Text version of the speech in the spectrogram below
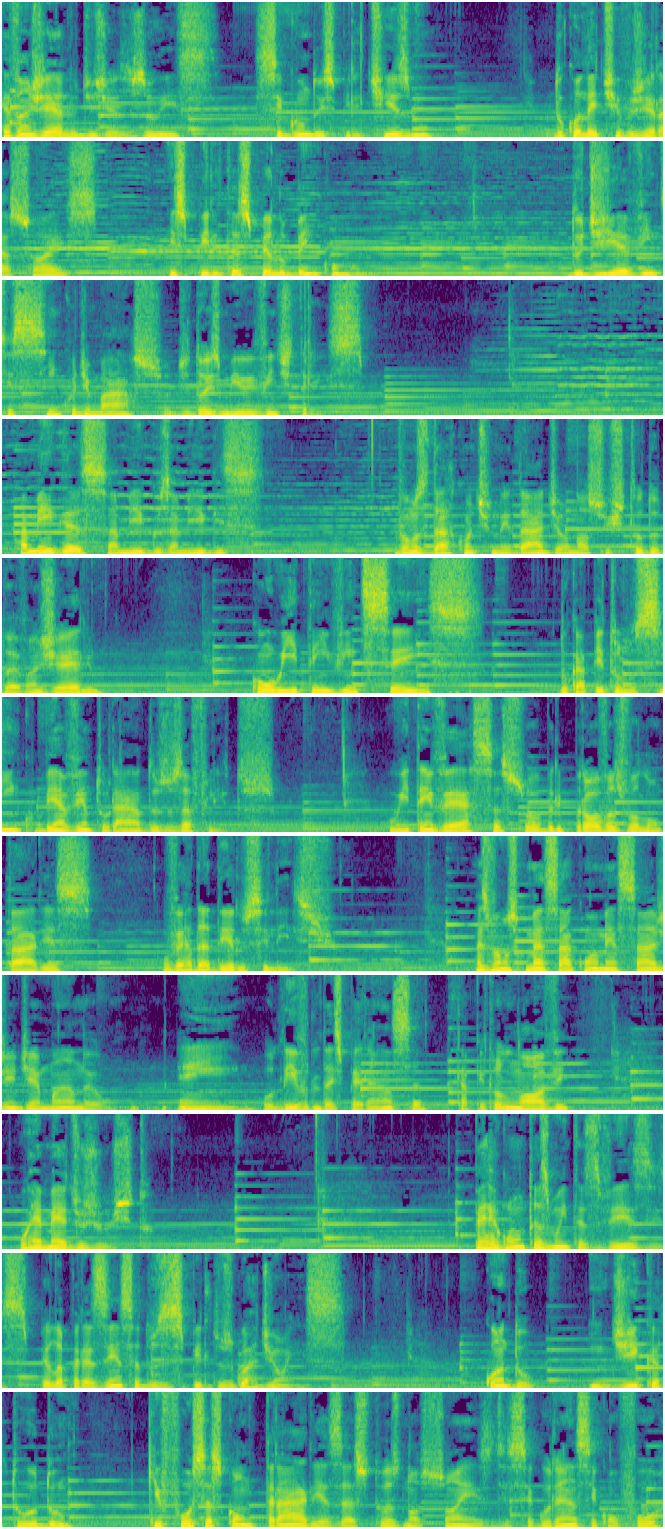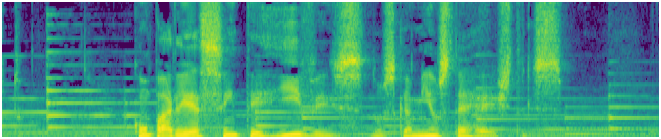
Evangelho de Jesus, segundo o Espiritismo, do coletivo Gerações Espíritas pelo Bem Comum, do dia 25 de março de 2023. Amigas, amigos, amigues, vamos dar continuidade ao nosso estudo do Evangelho com o item 26 do capítulo 5, Bem-aventurados os aflitos. O item versa sobre provas voluntárias, o verdadeiro silício. Mas vamos começar com a mensagem de Emmanuel em O Livro da Esperança, capítulo 9, O Remédio Justo. Perguntas muitas vezes pela presença dos espíritos guardiões. Quando indica tudo que forças contrárias às tuas noções de segurança e conforto comparecem terríveis nos caminhos terrestres.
